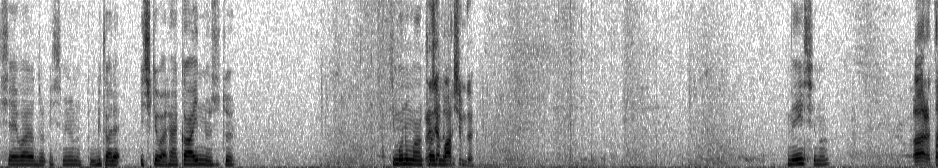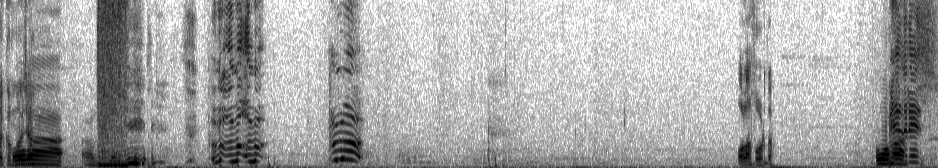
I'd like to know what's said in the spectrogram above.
Şey var ya, dur ismini unuttum. Bir tane içki var. Ha Kain'in özütü. Timon'un Recep mantarını. bak şimdi. Ne için o? Öyle takılmaca. Ova. Al işte. Olaf orada. Oha. Bildiniz.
